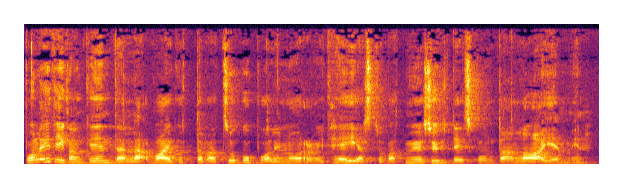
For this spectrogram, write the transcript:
Politiikan kentällä vaikuttavat sukupuolinormit heijastuvat myös yhteiskuntaan laajemmin.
